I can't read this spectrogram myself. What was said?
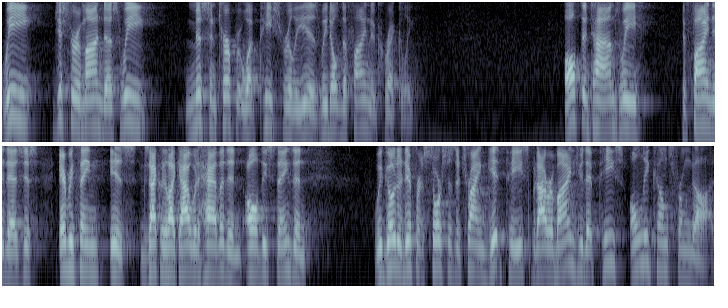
We just to remind us, we misinterpret what peace really is. We don't define it correctly. Oftentimes, we define it as just everything is exactly like I would have it and all these things. And we go to different sources to try and get peace, but I remind you that peace only comes from God.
